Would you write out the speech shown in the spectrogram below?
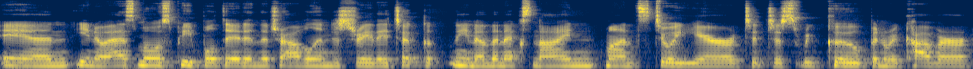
And, you know, as most people did in the travel industry, they took, you know, the next nine months to a year to just recoup and recover.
